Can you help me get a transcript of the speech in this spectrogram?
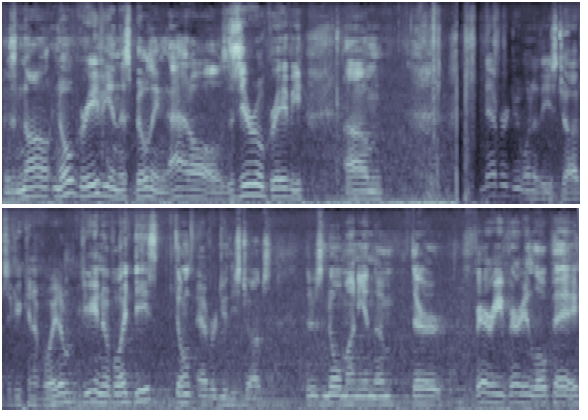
There's no no gravy in this building at all. Zero gravy. Um, never do one of these jobs if you can avoid them. If you can avoid these, don't ever do these jobs. There's no money in them. They're very, very low pay,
